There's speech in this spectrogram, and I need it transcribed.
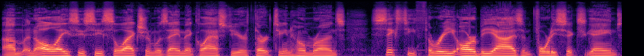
Um, an all ACC selection was Amick last year, 13 home runs, 63 RBIs in 46 games.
